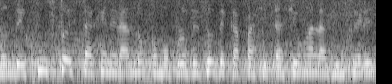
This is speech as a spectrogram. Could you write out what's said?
donde justo está generando como procesos de capacitación a las mujeres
